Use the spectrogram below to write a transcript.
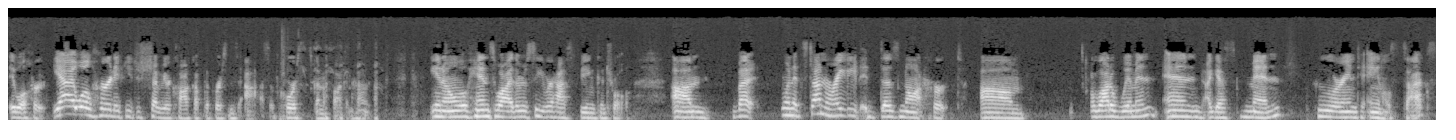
it will hurt. Yeah, it will hurt if you just shove your cock up the person's ass. Of course, it's gonna fucking hurt. You know, hence why the receiver has to be in control. Um, but when it's done right, it does not hurt. Um, a lot of women and I guess men who are into anal sex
